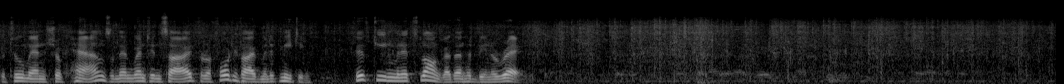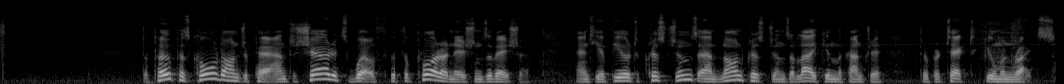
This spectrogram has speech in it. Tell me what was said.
The two men shook hands and then went inside for a 45 minute meeting, 15 minutes longer than had been arranged. The Pope has called on Japan to share its wealth with the poorer nations of Asia, and he appealed to Christians and non Christians alike in the country to protect human rights.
